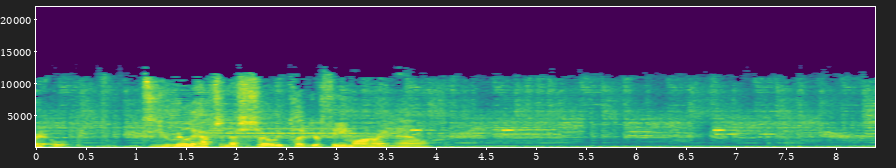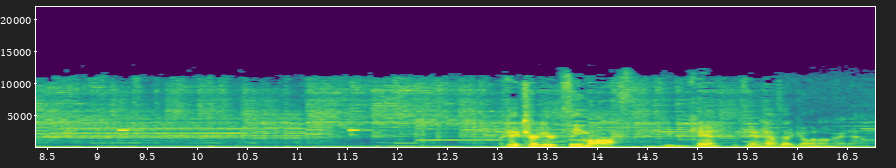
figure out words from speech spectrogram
Where, do you really have to necessarily put your theme on right now? Okay, turn your theme off. You can't you can't have that going on right now.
